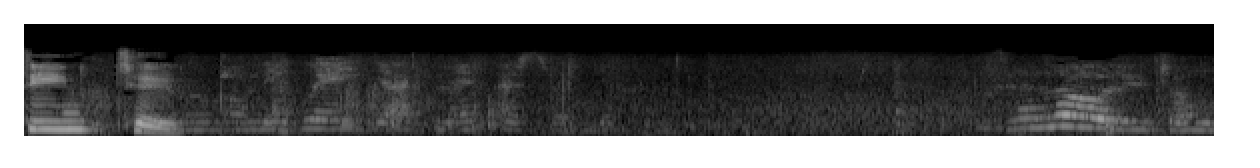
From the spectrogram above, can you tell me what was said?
Scene two. Hello, little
